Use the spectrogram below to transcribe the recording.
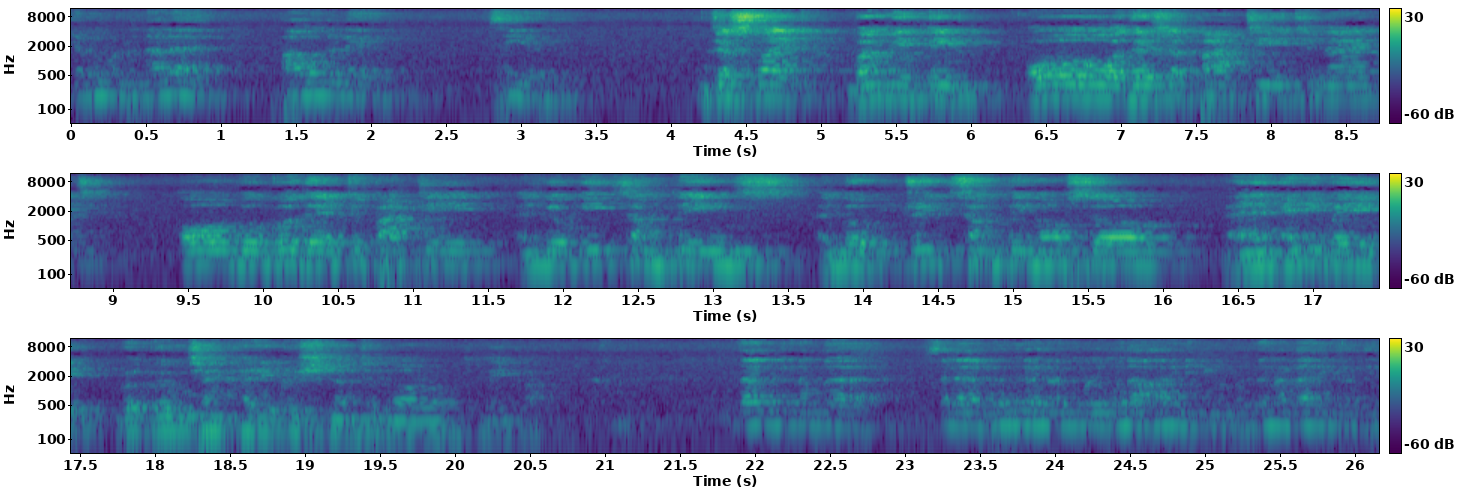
ஜபம் பண்ணுறதுனால பாவங்களை செய்யறது Just like when we think, oh, there's a party tonight, oh, we'll go there to party and we'll eat some things and we'll drink something also. And anyway, we- we'll chant Hare Krishna tomorrow to make up. உதாரணத்துக்கு நம்ம சில விருந்துகளை கலந்து கொள்ளும்போது ஆஹா இன்னைக்கு நம்ம விருந்து நல்லா இருக்கிறது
